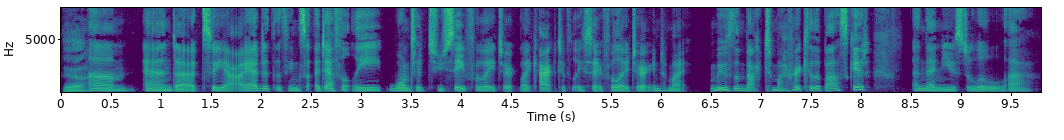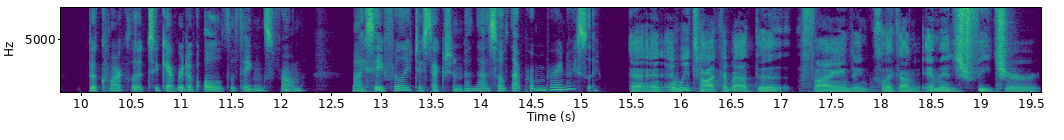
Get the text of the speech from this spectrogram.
Yeah. Um, and uh, so, yeah, I added the things I definitely wanted to save for later, like actively save for later, into my, move them back to my regular basket, and then used a little uh, bookmarklet to get rid of all of the things from my save for later section. And that solved that problem very nicely. Yeah, and, and we talk about the find and click on image feature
